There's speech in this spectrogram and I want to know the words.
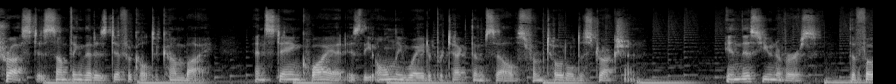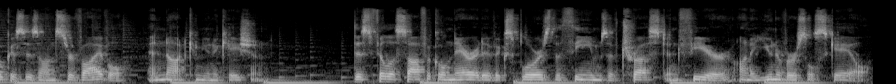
Trust is something that is difficult to come by, and staying quiet is the only way to protect themselves from total destruction. In this universe, the focus is on survival and not communication. This philosophical narrative explores the themes of trust and fear on a universal scale,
